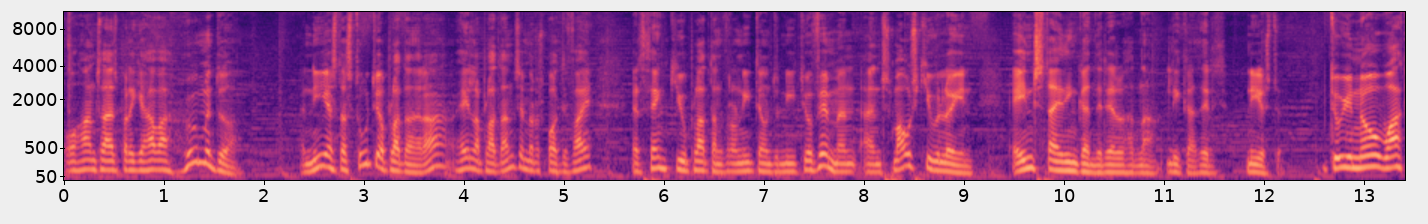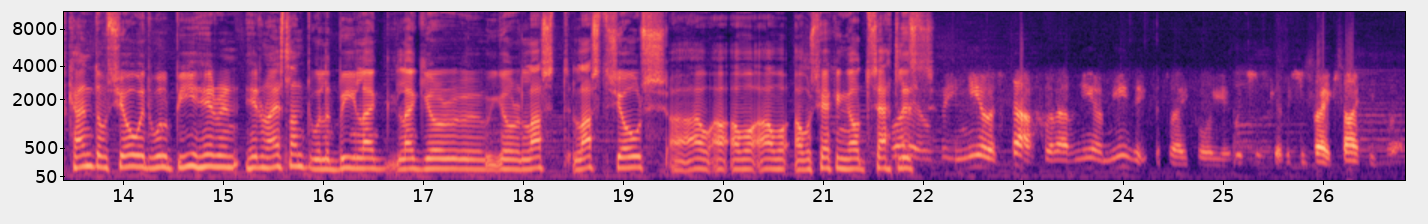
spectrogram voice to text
og hann sagðist bara ekki hafa hugmyndu það. En nýjasta stúdíoplatan þeirra, heila platan sem er á Spotify, er Thank You platan frá 1995 en, en smáskífulögin, einstæðingarnir eru þarna líka þeir nýjustu. Do you know what kind of show it will be here in here in Iceland? Will it be like like your your last last shows? I, I, I, I was checking out set Well, lists. it'll be newer stuff. We'll have newer music to play for you, which is which is very exciting for us.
